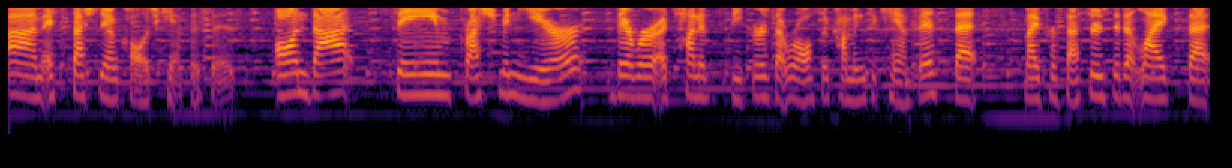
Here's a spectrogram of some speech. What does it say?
Um, especially on college campuses. On that same freshman year, there were a ton of speakers that were also coming to campus that my professors didn't like, that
